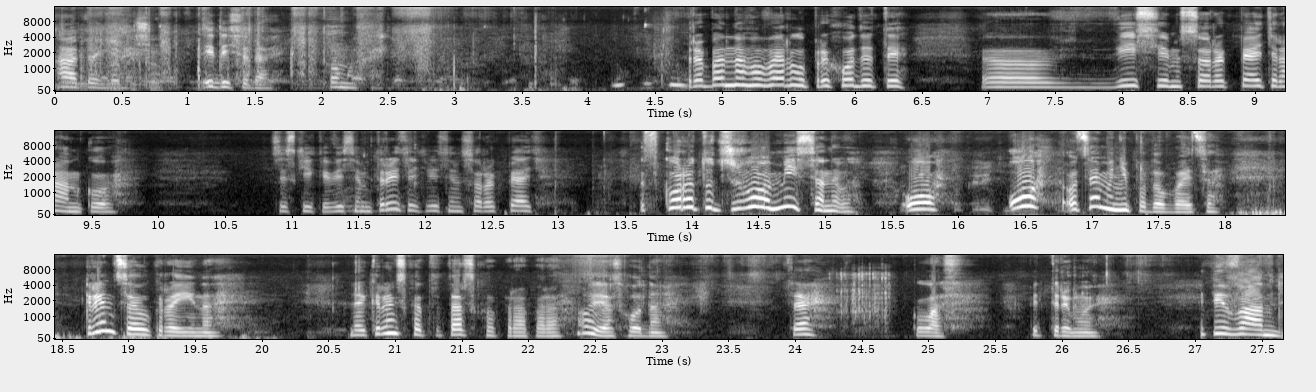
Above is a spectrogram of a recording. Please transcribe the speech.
А, то є. Іди сюди, помахай. Треба на Говерлу приходити е, 8.45 ранку. Це скільки? 8.30, 8.45. Скоро тут живого місця не. О, о, оце мені подобається. Крим це Україна. Для кримсько-татарського прапора. О, я згодна. Це клас. Підтримую. Піпіван.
